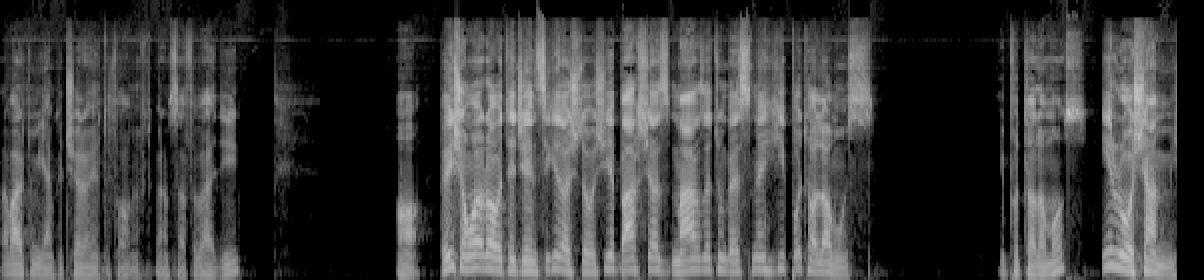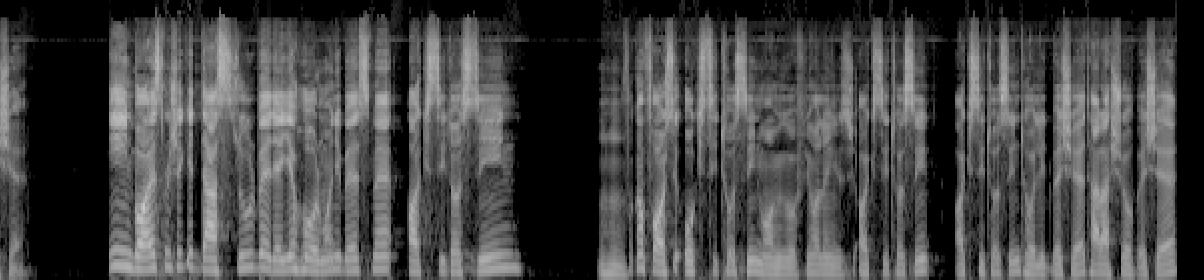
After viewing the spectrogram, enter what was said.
الان براتون میگم که چرا این اتفاق میفته برم صفحه بعدی. آها. ببین شما رابطه جنسی که داشته باشی یه بخشی از مغزتون به اسم هیپوتالاموس. هیپوتالاموس؟ این روشن میشه. این باعث میشه که دستور بده یه هورمونی به اسم اکسیتوسین. فکر کنم فارسی اکسیتوسین ما می‌گفتیم. حالا انگلیسی oxytocin oxytocin تولید بشه ترشح بشه.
